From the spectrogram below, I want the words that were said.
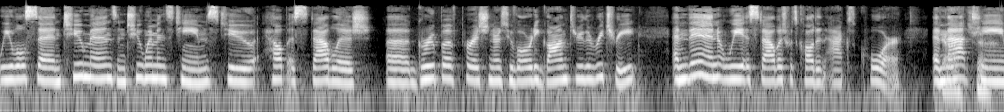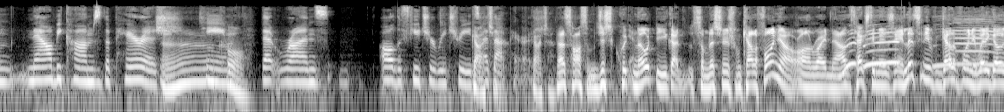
we will send two men's and two women's teams to help establish a group of parishioners who've already gone through the retreat. And then we establish what's called an Acts Core. And that team now becomes the parish Oh, team cool. that runs all the future retreats Gotcha. at that parish. Gotcha. That's awesome. Just a quick note: you got some listeners from California on right now, texting me and saying, "Listening from California, way to go,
